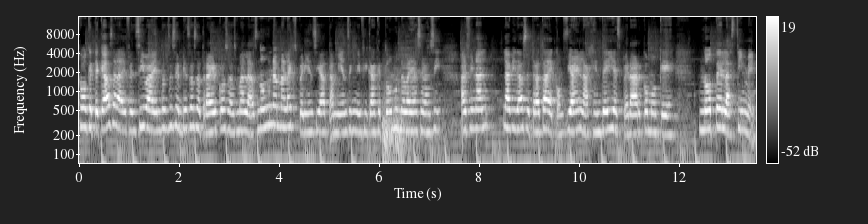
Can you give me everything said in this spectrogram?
como que te quedas a la defensiva, entonces empiezas a traer cosas malas. No una mala experiencia también significa que todo el mundo vaya a ser así. Al final la vida se trata de confiar en la gente y esperar como que no te lastimen.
